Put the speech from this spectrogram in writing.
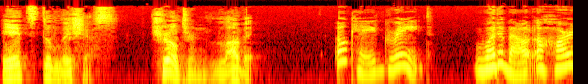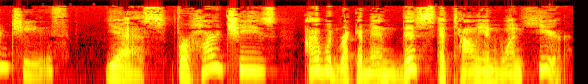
It's delicious. Children love it. Okay, great. What about a hard cheese? Yes, for hard cheese, I would recommend this Italian one here.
